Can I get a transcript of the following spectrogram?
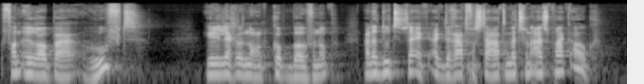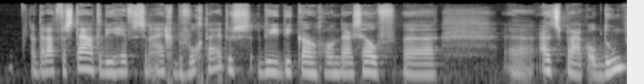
van Europa hoeft. Jullie leggen er nog een kop bovenop. Maar dat doet eigenlijk de Raad van State met zo'n uitspraak ook. De Raad van State die heeft zijn eigen bevoegdheid. Dus die, die kan gewoon daar zelf uh, uh, uitspraken op doen.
